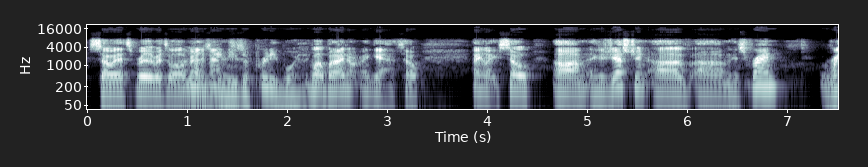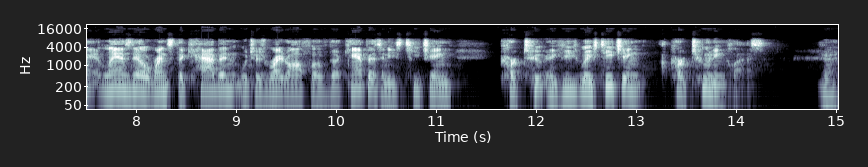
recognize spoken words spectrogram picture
So that's really what's all that really matters. he's a pretty boy. Well, but I don't. Yeah. So anyway, so um, a suggestion of um, his friend Lansdale rents the cabin, which is right off of the campus, and he's teaching cartoon. He's, he's teaching a cartooning class. Yeah.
